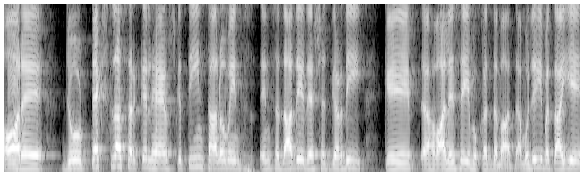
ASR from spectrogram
और जो टेक्सला सर्कल है, उसके तीन थानों में इंसदाद दहशत गर्दी के हवाले से ये मुकदमात है। मुझे ये बताइए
